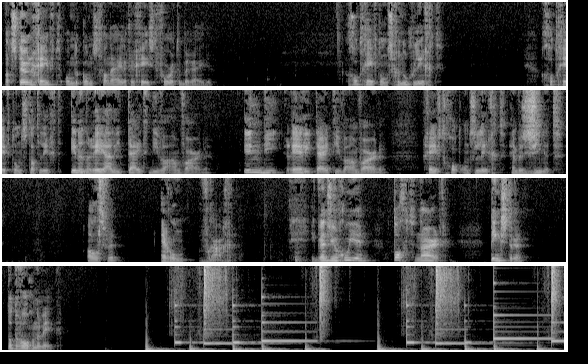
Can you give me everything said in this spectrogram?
wat steun geeft om de komst van de Heilige Geest voor te bereiden. God geeft ons genoeg licht. God geeft ons dat licht in een realiteit die we aanvaarden. In die realiteit die we aanvaarden, geeft God ons licht en we zien het. Als we erom vragen. Ik wens u een goede tocht naar Pinksteren. Tot de volgende week.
